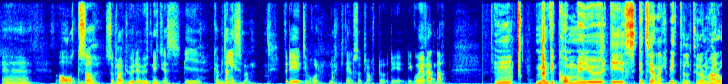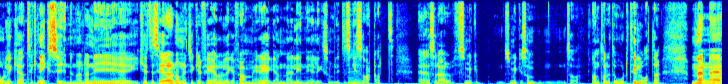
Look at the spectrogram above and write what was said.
Eh, och också såklart hur det utnyttjas i kapitalismen. För det är ju till vår nackdel såklart och det, det går ju att vända. Mm, men vi kommer ju i ett senare kapitel till de här olika tekniksynerna där ni eh, kritiserar dem ni tycker fel och lägger fram er egen eh, linje liksom lite Mm. skissartat. Eh, sådär, så mycket, så mycket som så, antalet ord tillåter. Men eh,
